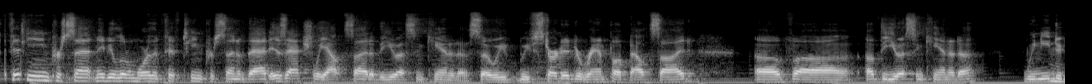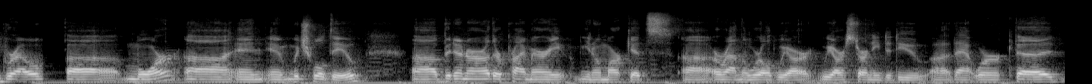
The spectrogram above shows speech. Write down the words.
15%, maybe a little more than 15% of that is actually outside of the US and Canada. So we've, we've started to ramp up outside of, uh, of the US and Canada. We need to hmm. grow uh, more, uh, and, and which we'll do. Uh, but in our other primary, you know, markets uh, around the world, we are we are starting to do uh, that work. The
